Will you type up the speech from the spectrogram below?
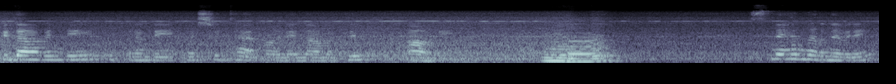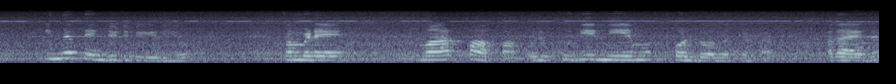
പിതാവിന്റെയും പുത്രന്റെയും പരിശുദ്ധാത്മാവിന്റെ നാമത്തിൽ ആമേ സ്നേഹം നിറഞ്ഞവരെ ഇന്നത്തെ എന്റെ ഒരു വീഡിയോ നമ്മുടെ മാർപ്പാപ്പ ഒരു പുതിയ നിയമം കൊണ്ടുവന്നിട്ടുണ്ട്. അതായത്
